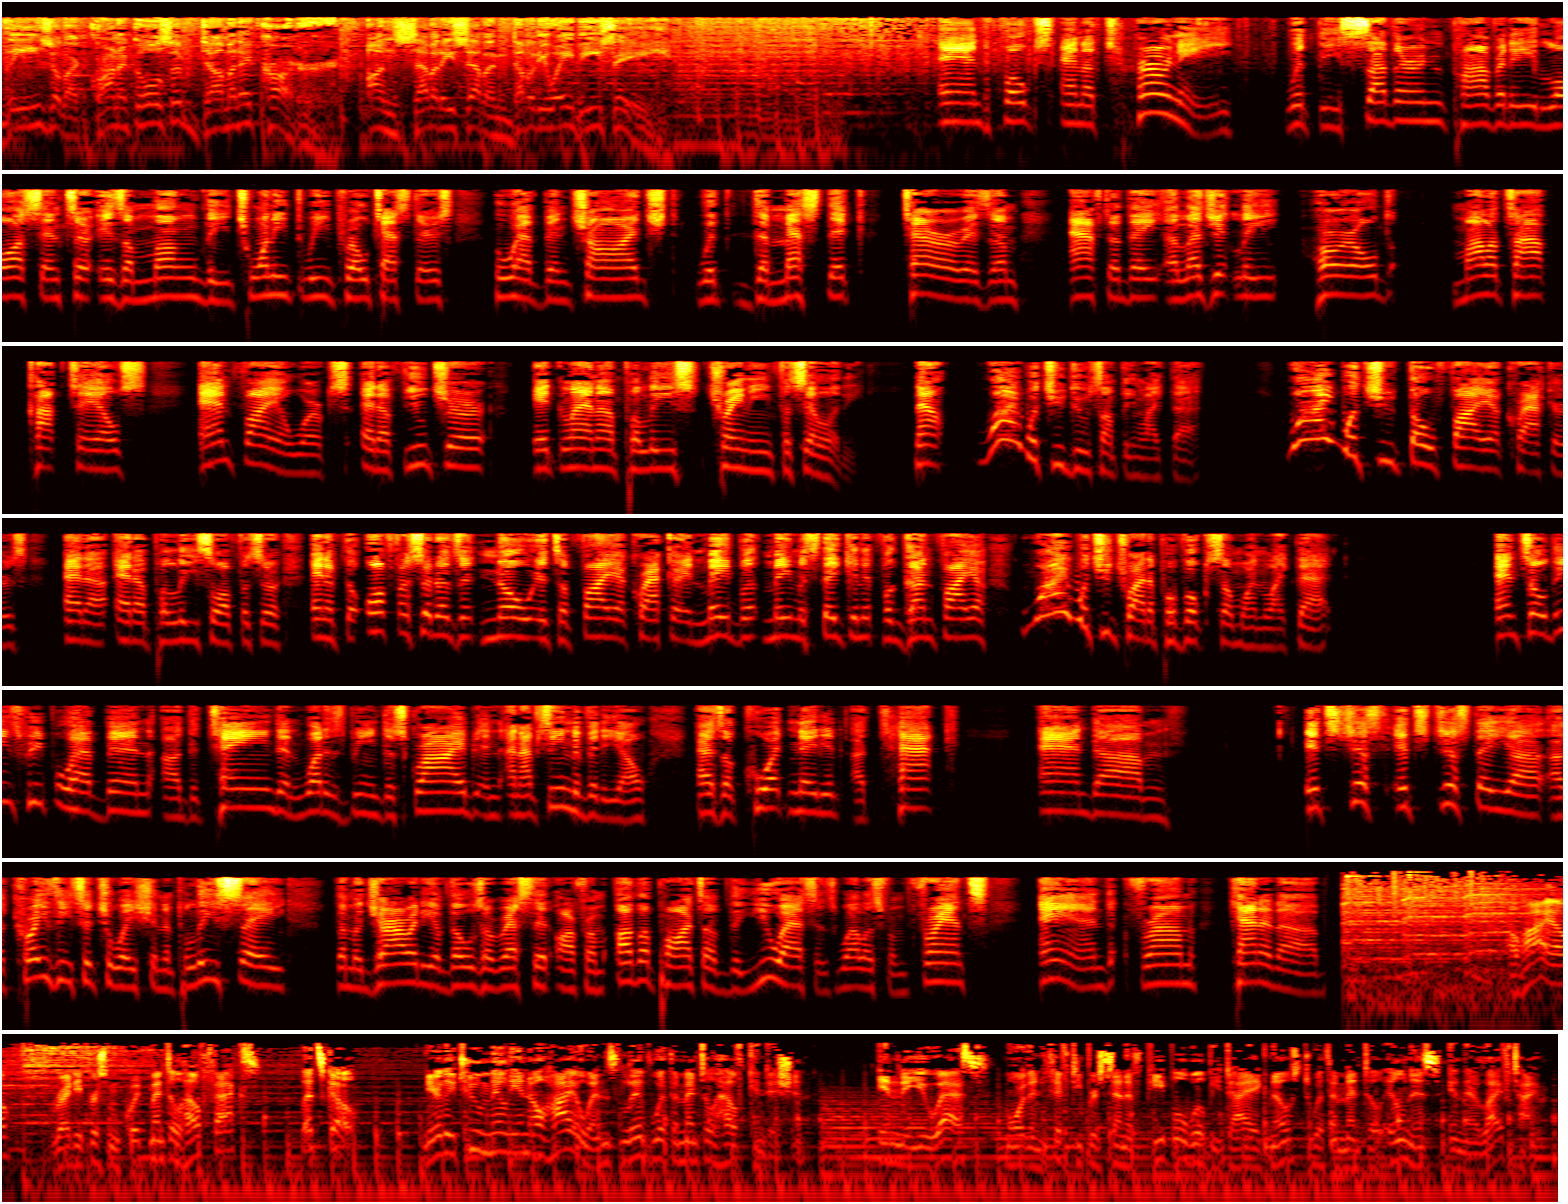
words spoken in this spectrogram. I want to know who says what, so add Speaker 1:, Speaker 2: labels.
Speaker 1: These are the Chronicles of Dominic Carter on 77 WABC.
Speaker 2: And folks, an attorney with the Southern Poverty Law Center is among the 23 protesters who have been charged with domestic terrorism after they allegedly hurled Molotov cocktails and fireworks at a future Atlanta police training facility. Now, why would you do something like that? Why would you throw firecrackers at a at a police officer, and if the officer doesn't know it's a firecracker and may may mistaken it for gunfire, why would you try to provoke someone like that? And so these people have been uh, detained in what is being described, and, and I've seen the video, as a coordinated attack. And um, it's just it's just a, uh, a crazy situation. And police say the majority of those arrested are from other parts of the U.S. as well as from France and from Canada.
Speaker 3: Ohio, ready for some quick mental health facts? Let's go. Nearly 2 million Ohioans live with a mental health condition. In the U.S., more than 50% of people will be diagnosed with a mental illness in their lifetime.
